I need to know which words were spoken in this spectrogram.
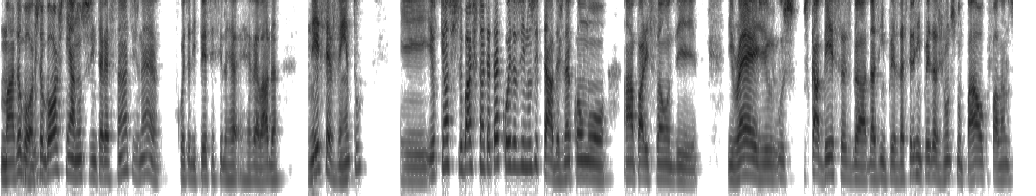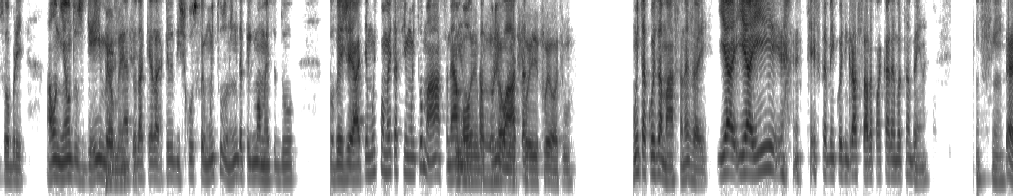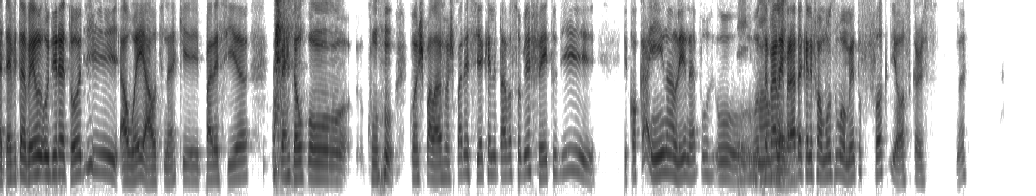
Mas eu uhum. gosto, eu gosto, tem anúncios interessantes, né? Coisa de peso tem sido revelada nesse evento. E eu tenho assistido bastante, até coisas inusitadas, né? Como a aparição de, de Reg, os, os cabeças da, das empresas, das três empresas juntos no palco, falando sobre a união dos gamers, né, Realmente. né? Todo aquela, aquele discurso foi muito lindo, aquele momento do, do VGA. Tem muito momento assim, muito massa, né? A morte da Toriwata. Foi, foi ótimo. Muita coisa massa, né, velho? E, e aí, teve também coisa engraçada pra caramba também, né? Enfim. É, teve também o, o, diretor de A Way Out, né? Que parecia, perdão com, com, com as palavras, mas parecia que ele estava sob efeito de, de cocaína ali, né? Por, o, Irmão, você vai véio. lembrar daquele famoso momento Fuck the Oscars, né?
